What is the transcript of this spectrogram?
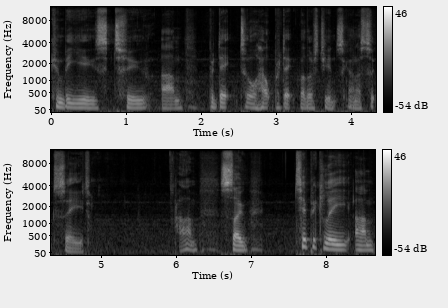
can be used to um, predict or help predict whether a student's going to succeed. Um, so typically um,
